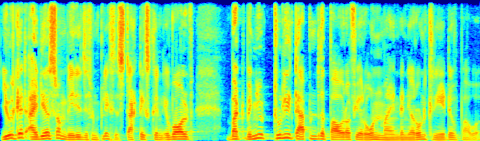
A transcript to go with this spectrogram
You'll get ideas from various different places. Tactics can evolve but when you truly tap into the power of your own mind and your own creative power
